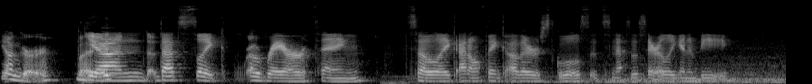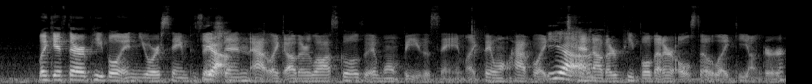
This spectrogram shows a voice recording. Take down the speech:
younger. But yeah, it- and that's like a rare thing. So like I don't think other schools it's necessarily going to be Like if there are people in your same position at like other law schools, it won't be the same. Like they won't have like Yeah. 10 other people that are also like younger.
